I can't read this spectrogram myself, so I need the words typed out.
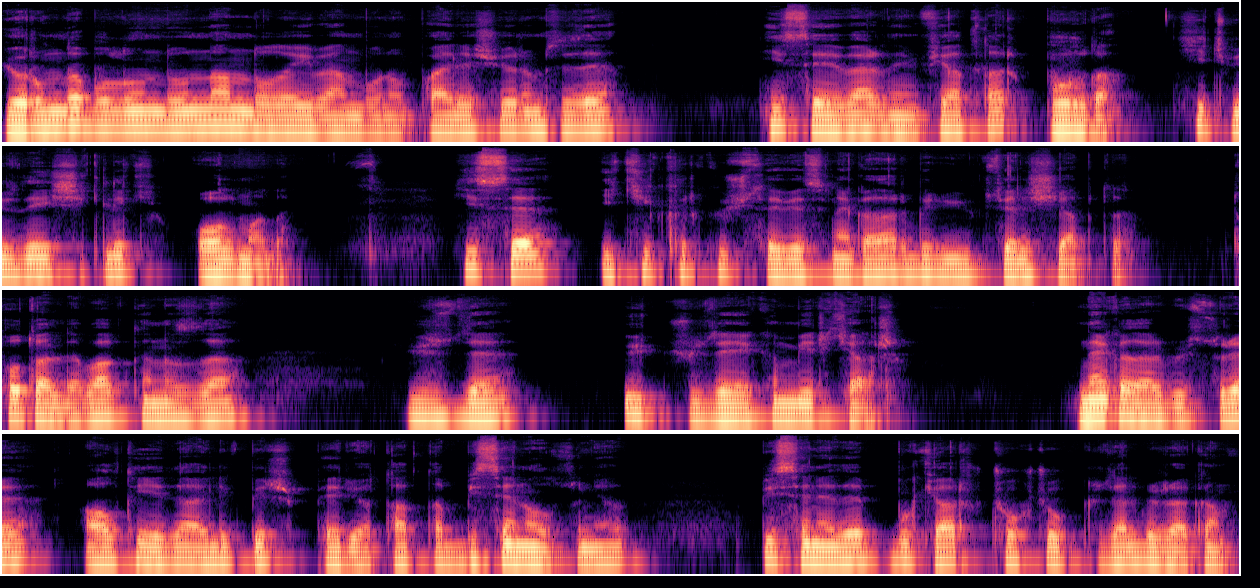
yorumda bulunduğundan dolayı ben bunu paylaşıyorum size. Hisseye verdiğim fiyatlar burada. Hiçbir değişiklik olmadı. Hisse 2.43 seviyesine kadar bir yükseliş yaptı. Totalde baktığınızda %300'e yakın bir kar. Ne kadar bir süre? 6-7 aylık bir periyot. Hatta bir sene olsun ya. Bir senede bu kar çok çok güzel bir rakam.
